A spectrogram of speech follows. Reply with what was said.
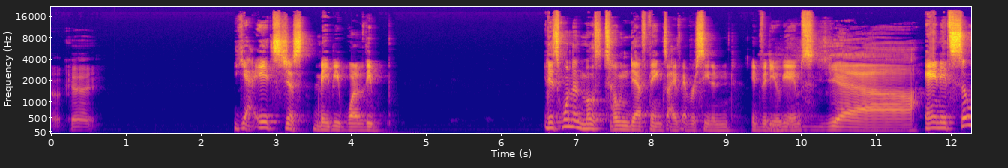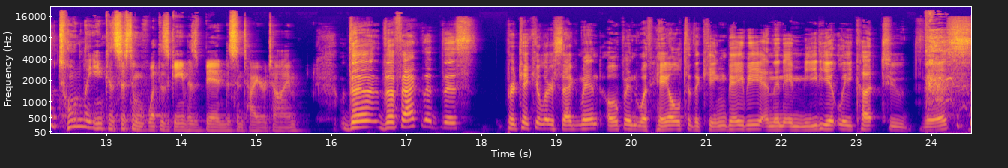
Okay. Yeah, it's just maybe one of the It is one of the most tone deaf things I've ever seen in in video games. Yeah. And it's so tonally inconsistent with what this game has been this entire time. The the fact that this particular segment opened with hail to the king baby and then immediately cut to this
